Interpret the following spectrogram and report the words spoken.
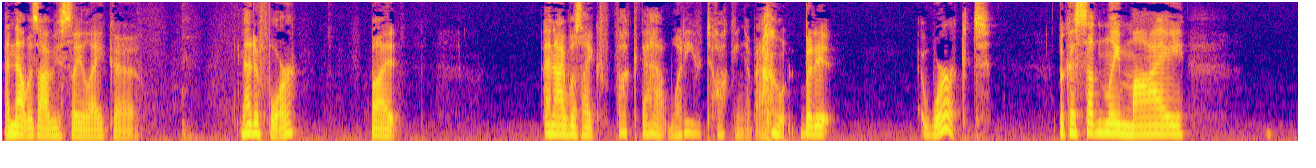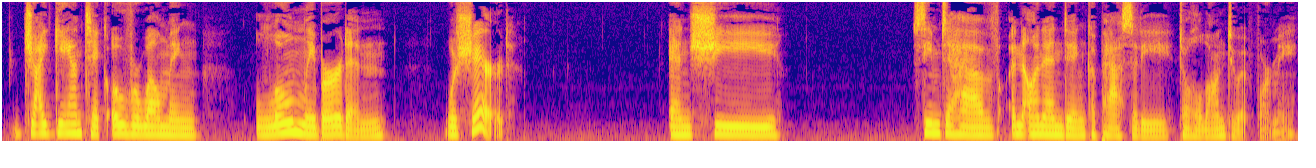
And that was obviously like a metaphor but and i was like fuck that. What are you talking about? But it worked because suddenly my gigantic, overwhelming, lonely burden was shared. And she seemed to have an unending capacity to hold on to it for me.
